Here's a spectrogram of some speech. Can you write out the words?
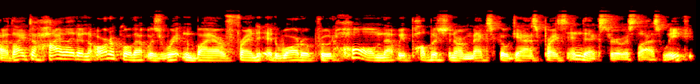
I'd like to highlight an article that was written by our friend Eduardo Prudhomme that we published in our Mexico Gas Price Index service last week.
